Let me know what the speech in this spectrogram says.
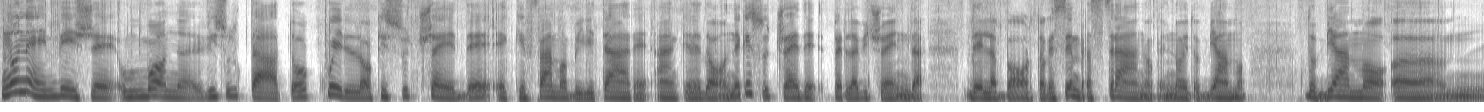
Non è invece un buon risultato quello che succede e che fa mobilitare anche le donne, che succede per la vicenda dell'aborto, che sembra strano che noi dobbiamo, dobbiamo ehm,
